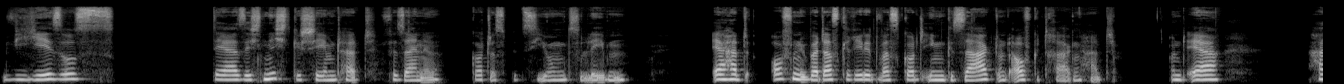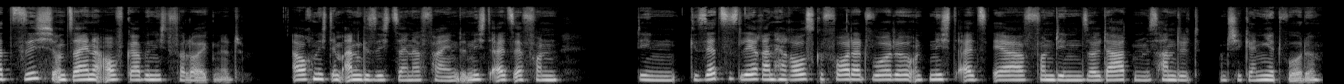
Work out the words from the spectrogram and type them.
wie Jesus, der sich nicht geschämt hat, für seine Gottesbeziehung zu leben. Er hat offen über das geredet, was Gott ihm gesagt und aufgetragen hat. Und er hat sich und seine Aufgabe nicht verleugnet. Auch nicht im Angesicht seiner Feinde, nicht als er von den Gesetzeslehrern herausgefordert wurde und nicht als er von den Soldaten misshandelt und schikaniert wurde.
